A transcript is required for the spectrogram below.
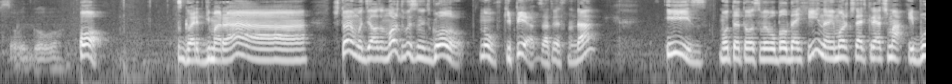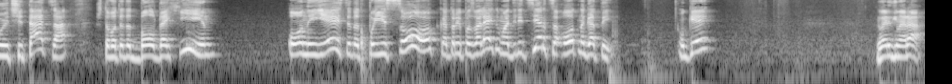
Совывает голову. О! Говорит Гимара. Что ему делать? Он может высунуть голову, ну, в кипе, соответственно, да? Из вот этого своего балдахина и может читать Криадшма. И будет считаться, что вот этот балдахин, он и есть этот поясок, который позволяет ему отделить сердце от ноготы. Окей? Говорит Гимара.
